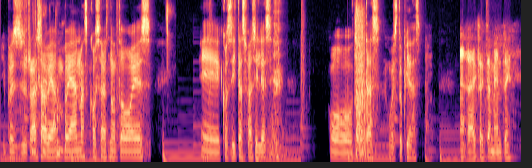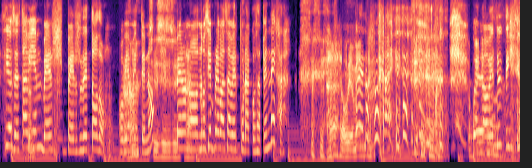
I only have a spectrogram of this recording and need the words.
Y pues raza, vean, vean más cosas, no todo es eh, cositas fáciles o tontas o estúpidas. Ajá, exactamente. Sí, o sea, está bien ver, ver de todo, obviamente, ¿no? Sí, sí, sí. Pero no, no siempre vas a ver pura cosa pendeja. obviamente. Bueno, a veces sí.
